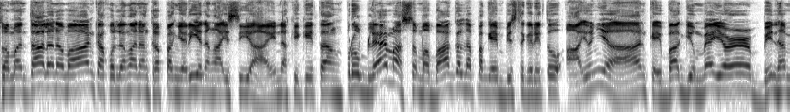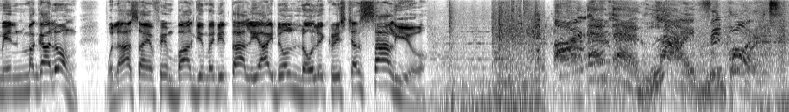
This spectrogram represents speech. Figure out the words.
Samantala naman, kakulangan ng kapangyarihan ng ICI nakikitang problema sa mabagal na pag-iimbestiga nito ayon yan kay Baguio Mayor Benjamin Magalong. Mula sa FM Baguio Meditali, Idol Noli Christian Salio. RMN Live Report.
